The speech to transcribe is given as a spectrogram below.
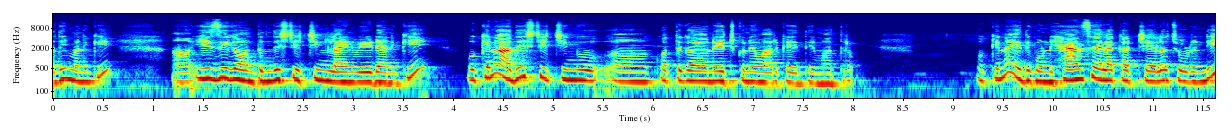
అది మనకి ఈజీగా ఉంటుంది స్టిచ్చింగ్ లైన్ వేయడానికి. ఓకేనా? అది స్టిచ్చింగ్ కొత్తగా నేర్చుకునే వారికి అయితే మాత్రం. ఓకేనా? ఇదిగోండి హ్యాండ్స్ ఎలా కట్ చేయాలో చూడండి.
